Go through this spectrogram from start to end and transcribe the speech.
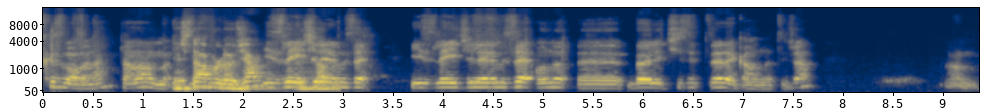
Kızma bana tamam mı? Estağfurullah hocam. İzleyicilerimize izleyicilerimize onu e, böyle çizittirerek anlatacağım. Tamam mı?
